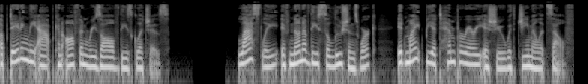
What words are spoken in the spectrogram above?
Updating the app can often resolve these glitches. Lastly, if none of these solutions work, it might be a temporary issue with Gmail itself.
